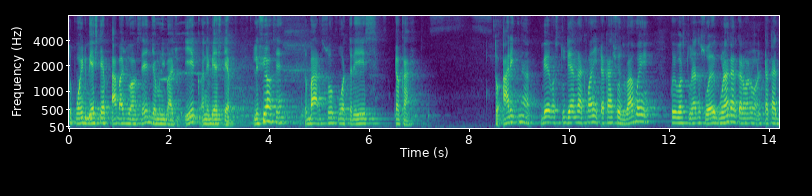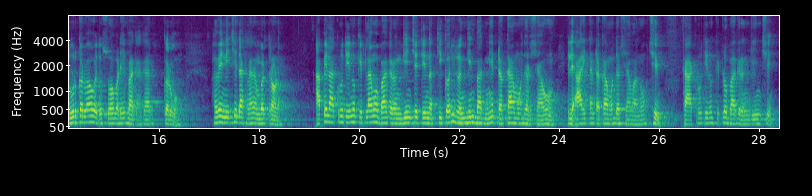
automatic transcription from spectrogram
તો પોઈન્ટ બે સ્ટેપ આ બાજુ આવશે, જમણી બાજુ એક અને બે સ્ટેપ એટલે શું આવશે? તો બારસો પોત્રીસ ટકા. તો આ રીતના બે વસ્તુ ધ્યાન રાખવાની. ટકા શોધવા હોય, કોઈ વસ્તુના તો સોએ ગુણાકાર કરવાનો અને ટકા દૂર કરવા હોય તો સો વડે ભાગાકાર કરવો. હવે નીચે દાખલા નંબર ત્રણ. આપેલ આકૃતિનો કેટલામો ભાગ રંગીન છે તે નક્કી કરી રંગીન ભાગને ટકામાં દર્શાવો. એટલે આ રીતના ટકામાં દર્શાવવાનો છે. કે આકૃતિનો કેટલો ભાગ રંગીન છે.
